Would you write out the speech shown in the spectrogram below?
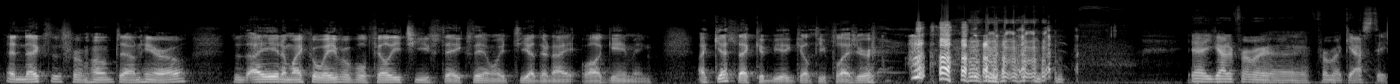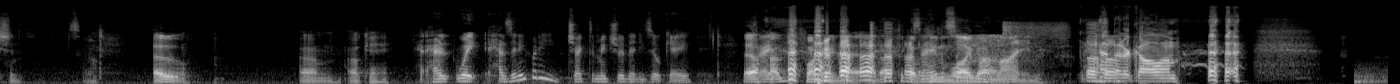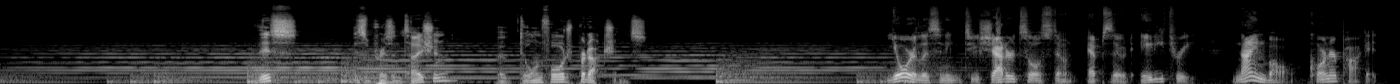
and next is from Hometown Hero. I ate a microwavable Philly cheesesteak sandwich the other night while gaming. I guess that could be a guilty pleasure. yeah, you got it from a from a gas station. So. Oh. Um. Okay. Has, wait, has anybody checked to make sure that he's okay? Uh, I'm just wondering that. I don't think I've seen him log on. online. Uh-huh. I better call him. This is a presentation of Dawnforge Productions. You're listening to Shattered Soulstone, episode 83, Nine Ball Corner Pocket.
